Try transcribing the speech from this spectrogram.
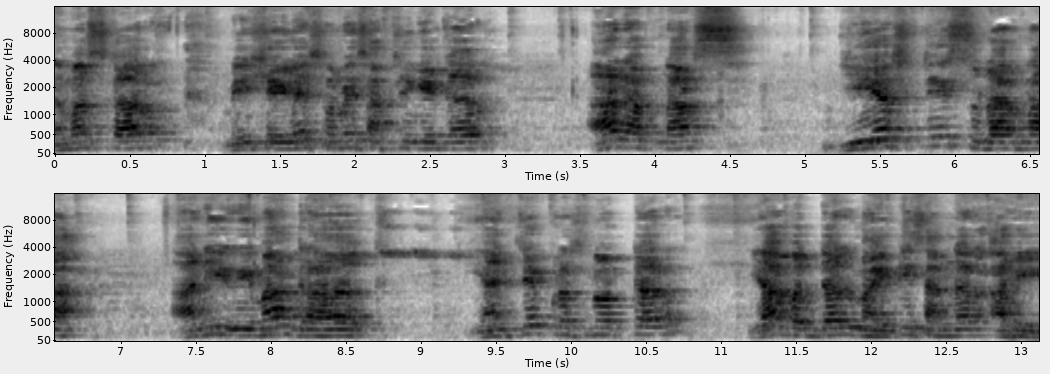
नमस्कार मी शैलेश रमेश साक्षीगेकर. आज आपणास जी एस टी सुधारणा आणि विमा ग्राहक यांचे प्रश्नोत्तर याबद्दल माहिती सांगणार आहे.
